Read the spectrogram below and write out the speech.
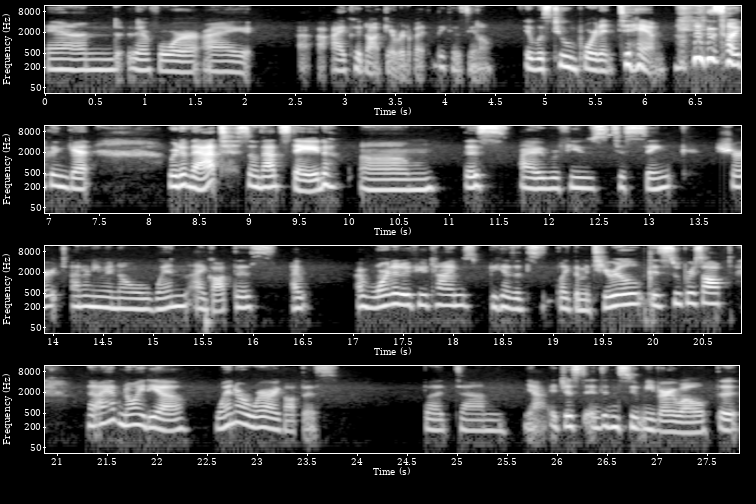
and therefore I I could not get rid of it because you know it was too important to him, so I couldn't get rid of that. So that stayed. Um, this I refuse to sink shirt. I don't even know when I got this. I've I've worn it a few times because it's like the material is super soft, but I have no idea when or where I got this. But um, yeah, it just it didn't suit me very well. The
